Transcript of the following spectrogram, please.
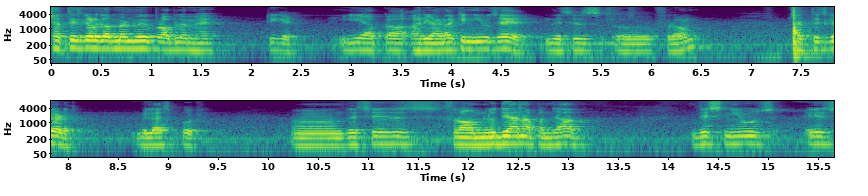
छत्तीसगढ़ गवर्नमेंट में भी प्रॉब्लम है, ठीक है? ये आपका हरियाणा की न्यूज़ है। This is from Chhattisgarh, Bilaspur. This is from Ludhiana, Punjab. This news is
